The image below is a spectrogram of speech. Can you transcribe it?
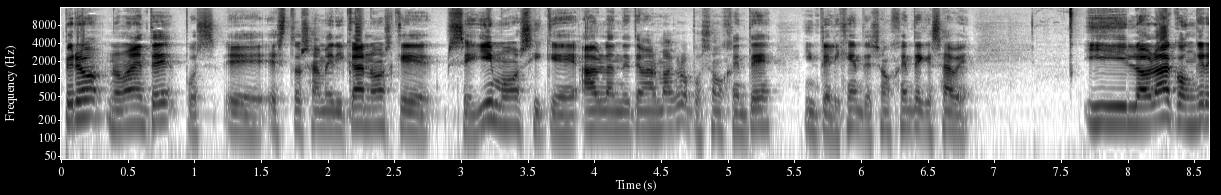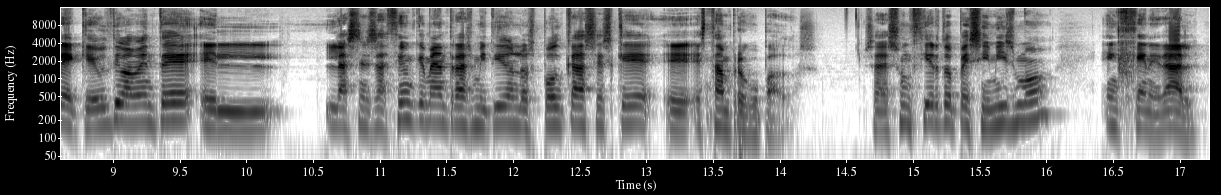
pero normalmente, pues eh, estos americanos que seguimos y que hablan de temas macro, pues son gente inteligente, son gente que sabe. Y lo hablaba con Greg, que últimamente la sensación que me han transmitido en los podcasts es que eh, están preocupados. O sea, es un cierto pesimismo en general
